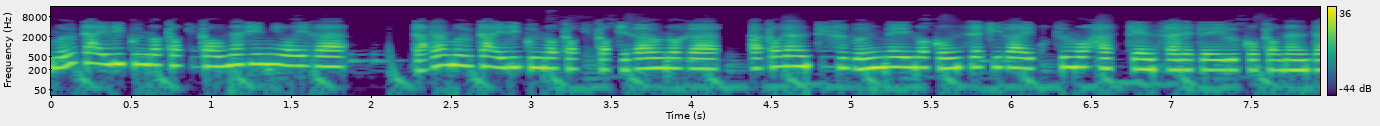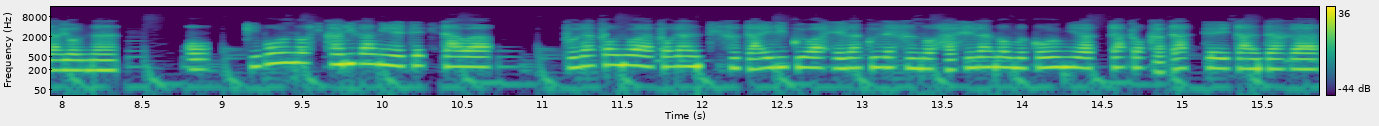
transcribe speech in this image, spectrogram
ムー大陸の時と同じ匂いが。ただムー大陸の時と違うのが、アトランティス文明の痕跡がいくつも発見されていることなんだよな。お、希望の光が見えてきたわ。プラトンはアトランティス大陸はヘラクレスの柱の向こうにあったと語っていたんだが、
